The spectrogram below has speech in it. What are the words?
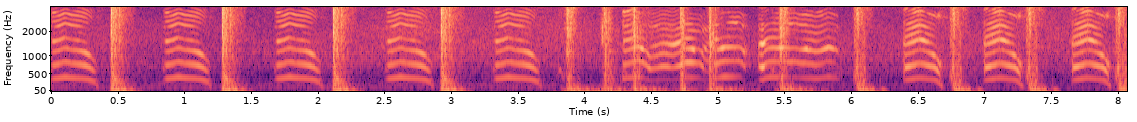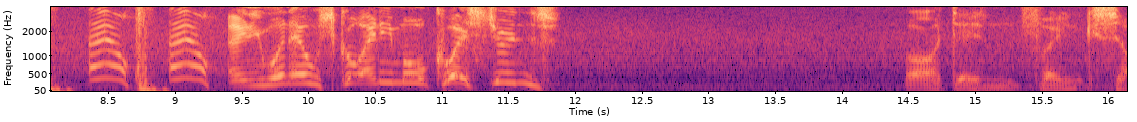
Ow! Ow! Ow! Ow! Ow! Ow! Ow! Ow! Ow! Ow! Ow! Anyone else got any more questions? I didn't think so.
